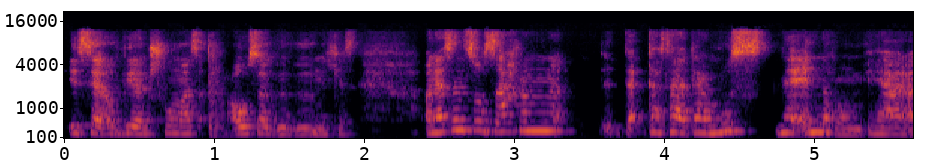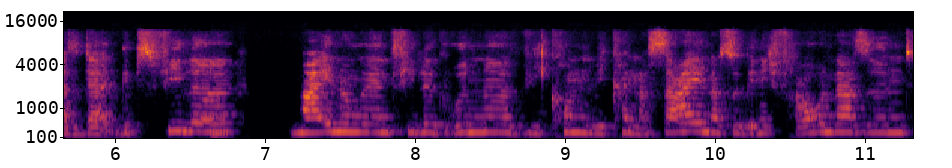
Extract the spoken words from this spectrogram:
ist ja irgendwie dann schon was Außergewöhnliches. Und das sind so Sachen, da, da, da muss eine Änderung her. Also da gibt es viele Meinungen, viele Gründe, wie, kommen, wie kann das sein, dass so wenig Frauen da sind.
